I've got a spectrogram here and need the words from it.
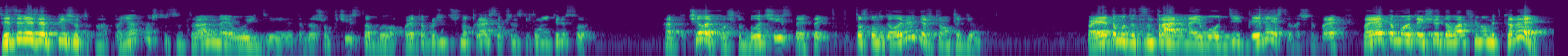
Цицелезер пишет, «А, понятно, что центральная его идея, это для того, чтобы чисто было, поэтому причина, что красить вообще нас никого не интересует. Человек хочет, чтобы было чисто, это, это то, что он в голове держит, он это делает. Поэтому это центральное его для действия. Значит, поэтому это еще и давар феномет КВ.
